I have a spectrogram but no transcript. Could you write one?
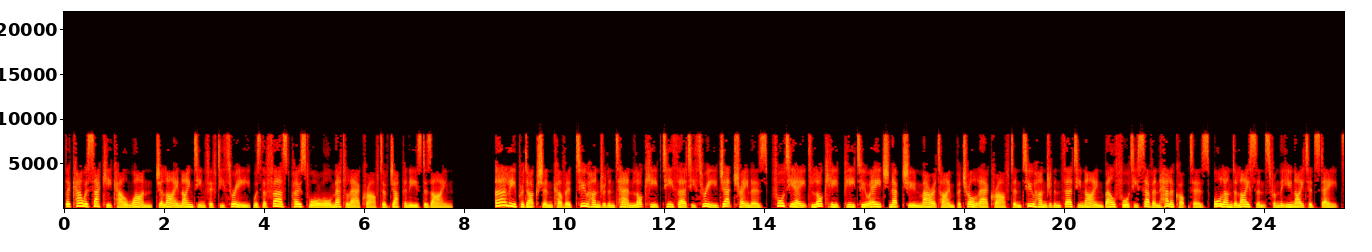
The Kawasaki KAL-1 July 1953 was the first post-war all-metal aircraft of Japanese design. Early production covered 210 Lockheed T-33 jet trainers, 48 Lockheed P-2H Neptune maritime patrol aircraft and 239 Bell 47 helicopters, all under license from the United States.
